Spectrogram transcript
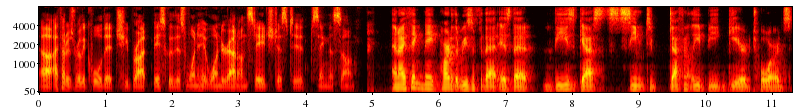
uh, I thought it was really cool that she brought basically this one-hit wonder out on stage just to sing this song. And I think Nate, part of the reason for that is that these guests seem to definitely be geared towards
